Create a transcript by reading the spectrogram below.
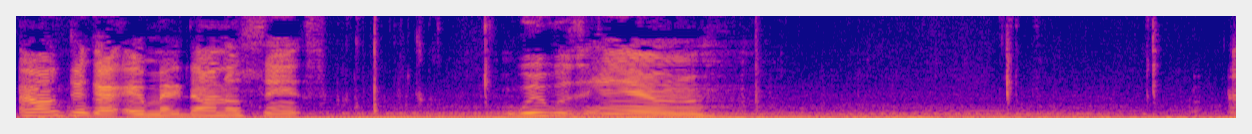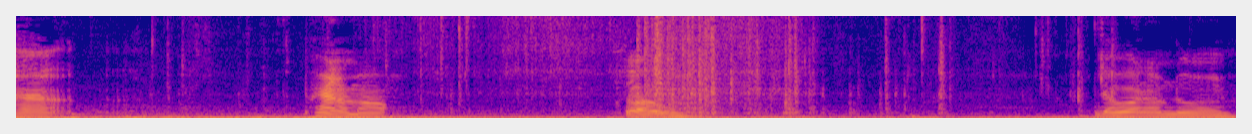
I don't think I ate McDonald's since we was in uh, Panama. So, that's what I'm doing.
